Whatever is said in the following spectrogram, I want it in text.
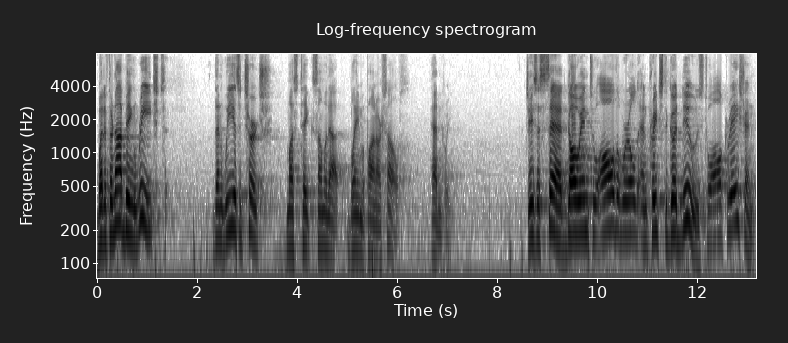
But if they're not being reached, then we as a church must take some of that blame upon ourselves, hadn't we? Jesus said, Go into all the world and preach the good news to all creation.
